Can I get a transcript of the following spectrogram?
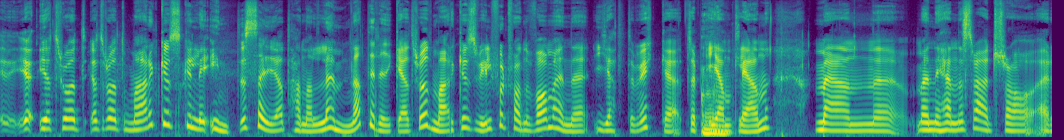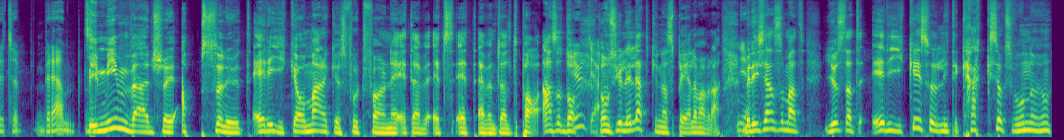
jag, jag, tror att, jag tror att Marcus skulle inte säga att han har lämnat Erika. Jag tror att Marcus vill fortfarande vara med henne jättemycket, typ egentligen. Men, eh, men i hennes värld så är det typ bränt. I min värld så är absolut Erika och Marcus fortfarande ett, ett, ett eventuellt par. Alltså de, ja. de skulle lätt kunna spela med varandra. Ja. Men det känns som att just att Erika är så lite kaxig också, hon, hon,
